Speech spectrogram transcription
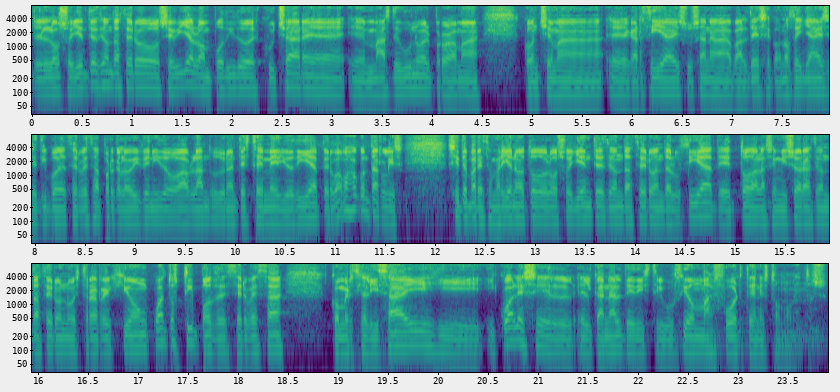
Los oyentes de Onda Cero Sevilla lo han podido escuchar eh, más de uno, el programa con Chema eh, García y Susana Valdés. Se conocen ya ese tipo de cerveza porque lo habéis venido hablando durante este mediodía, pero vamos a contarles, si te parece, Mariano, a todos los oyentes de Onda Cero Andalucía, de todas las emisoras de Onda Cero en nuestra región, cuántos tipos de cerveza comercializáis y, cuál es el canal de distribución más fuerte en estos momentos.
